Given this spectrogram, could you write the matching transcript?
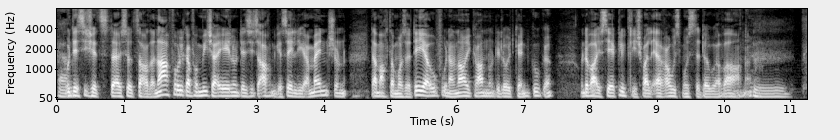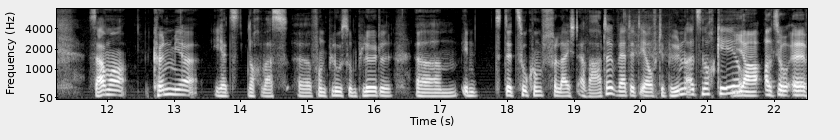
Ja. Und das ist jetzt der ist sozusagen der Nachfolger von Michael und das ist auch ein geselliger Mensch. Und da macht er Mosadee auf und er neu kann und die Leute können gucken. Und da war ich sehr glücklich, weil er raus musste, da wo er war. Ne? Sag mal, können wir jetzt noch was äh, von Blues und Blödel ähm, in der Zukunft vielleicht erwarten? Werdet ihr auf die Bühne als noch gehen? Ja, also äh,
